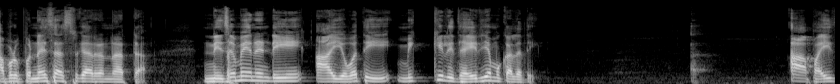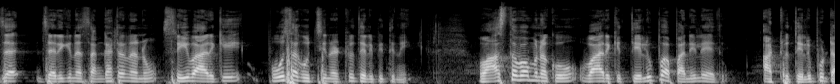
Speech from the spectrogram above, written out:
అప్పుడు పుణ్యశాస్త్రి గారు అన్నట్ట నిజమేనండి ఆ యువతి మిక్కిలి ధైర్యము కలది. ఆ పై జ- జరిగిన సంఘటనను శ్రీవారికి పూసగుచ్చినట్లు తెలిపి తిని. వాస్తవమునకు వారికి తెలుప పని లేదు. అట్లు తెలుపుట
